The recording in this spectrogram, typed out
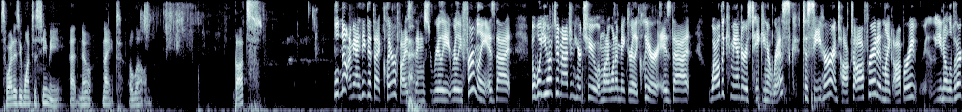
So why does he want to see me at no night alone? Thoughts? Well, no, I mean, I think that that clarifies things really, really firmly. Is that, but what you have to imagine here too, and what I want to make really clear is that while the commander is taking a risk to see her and talk to Offred and like operate, you know, live with her,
